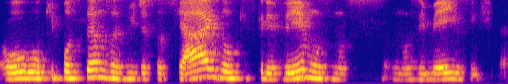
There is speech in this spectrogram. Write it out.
ou o que postamos nas mídias sociais, ou o que escrevemos nos, nos e-mails, enfim. Né?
